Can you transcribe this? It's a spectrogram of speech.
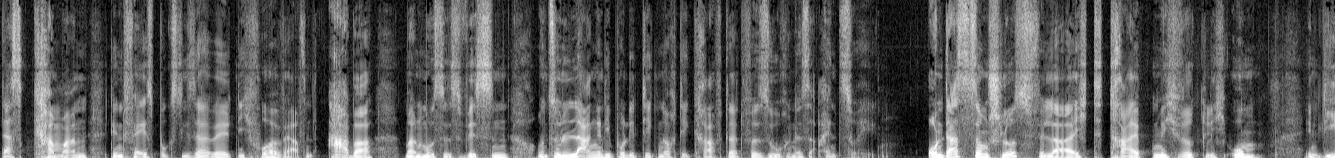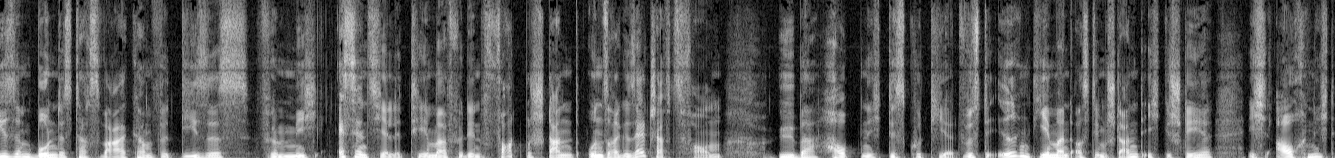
Das kann man den Facebooks dieser Welt nicht vorwerfen. Aber man muss es wissen und solange die Politik noch die Kraft hat, versuchen es einzuhegen. Und das zum Schluss vielleicht treibt mich wirklich um. In diesem Bundestagswahlkampf wird dieses für mich essentielle Thema für den Fortbestand unserer Gesellschaftsform überhaupt nicht diskutiert. Wüsste irgendjemand aus dem Stand, ich gestehe, ich auch nicht,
